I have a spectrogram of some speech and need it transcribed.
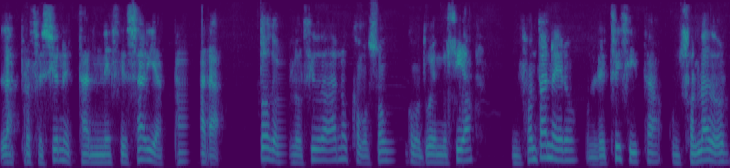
las profesiones tan necesarias para todos los ciudadanos como son, como tú bien decías, un fontanero, un electricista, un soldador,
